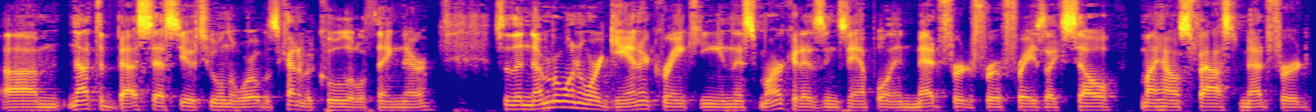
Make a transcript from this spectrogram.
Um, not the best SEO tool in the world, but it's kind of a cool little thing there. So the number one organic ranking in this market, as an example, in Medford for a phrase like "sell my house fast," Medford.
